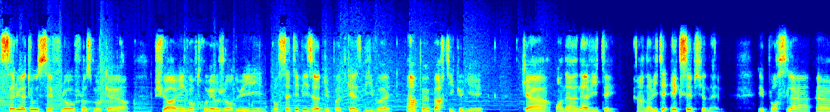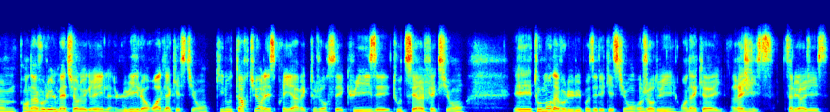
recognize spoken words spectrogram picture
Salut à tous, c'est Flo, Flo Smoker. Je suis ravi de vous retrouver aujourd'hui pour cet épisode du podcast Bivouac un peu particulier car on a un invité, un invité exceptionnel. Et pour cela, euh, on a voulu le mettre sur le grill, lui, le roi de la question, qui nous torture l'esprit avec toujours ses quiz et toutes ses réflexions. Et tout le monde a voulu lui poser des questions. Aujourd'hui, on accueille Régis. Salut Régis.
